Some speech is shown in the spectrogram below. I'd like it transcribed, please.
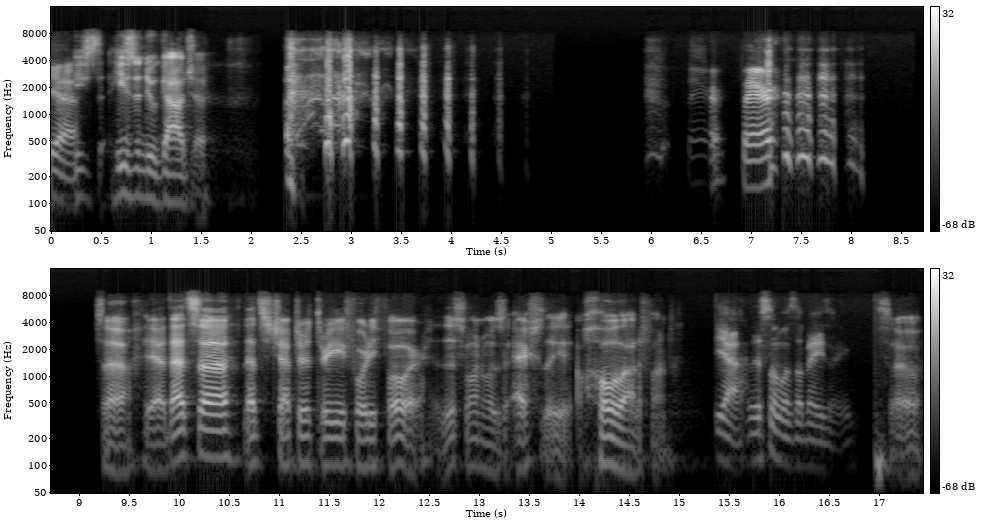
Yeah. He's he's the new Gaja. fair, fair. So yeah, that's uh that's chapter three forty four. This one was actually a whole lot of fun. yeah, this one was amazing. So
